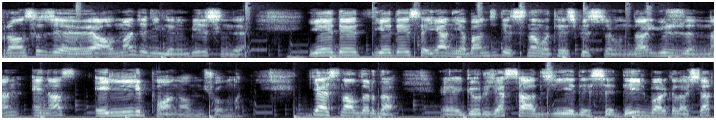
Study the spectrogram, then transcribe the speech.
Fransızca veya Almanca dillerinin birisinde YD, YDS yani yabancı dil sınavı tespit sınavında 100 üzerinden en az 50 puan almış olmak. Diğer sınavları da e, göreceğiz. Sadece YDS değil bu arkadaşlar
